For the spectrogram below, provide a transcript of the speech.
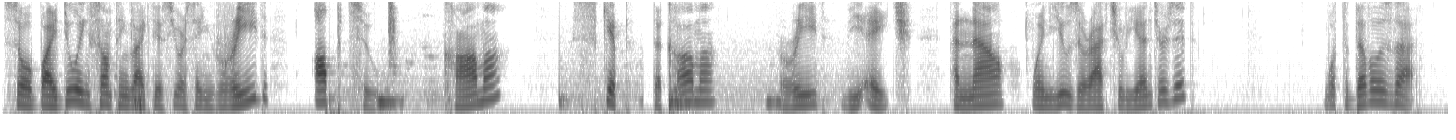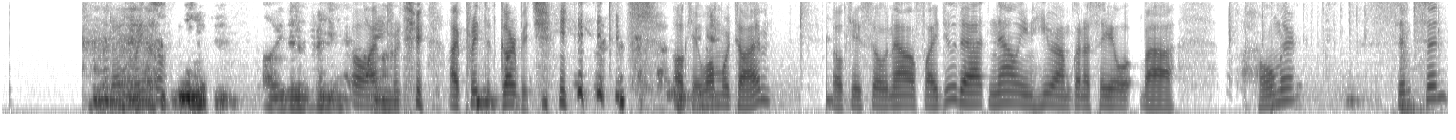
So by doing something like this, you are saying read up to comma, skip the comma, read the H. And now when user actually enters it, what the devil is that? Did I print something? Oh, you did a print. Oh, I, print, I printed garbage. okay, one more time. Okay, so now if I do that, now in here I'm going to say uh, Homer Simpson,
